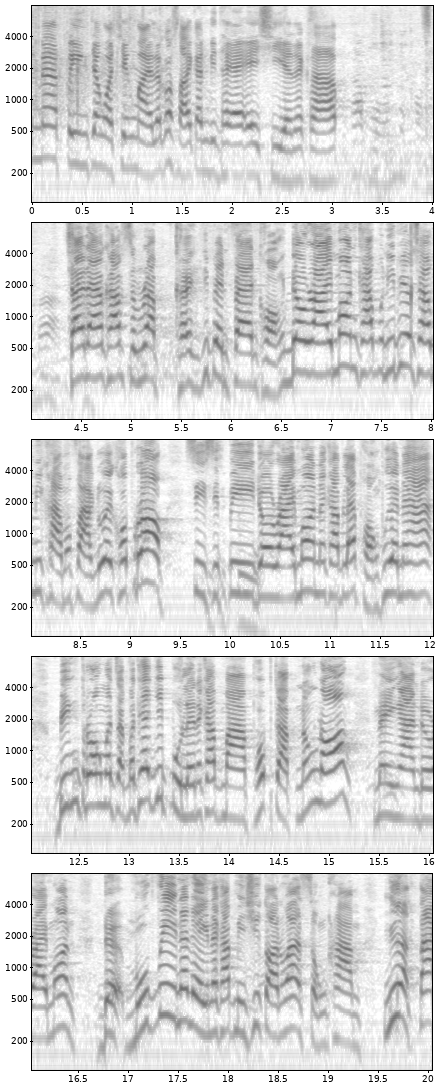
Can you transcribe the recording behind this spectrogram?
นแม่ปิงจังหวัดเชียงใหม่แล้วก็สายการบินไทยแอร์เอเชียนะครับ ใช่แล้วครับสำหรับใครที่เป็นแฟนของโดราเอมอนครับวันนี้พี่เชาวมีข่าวมาฝากด้วยครบรอบ 40 ปีโดราเอมอนนะครับและของเพื่อนนะฮะบิงตรงมาจากประเทศญี่ปุ่นเลยนะครับ มาพบกับน้องๆในงานโดราเอมอนเดอะมูฟวี่นั่นเองนะครับ มีชื่อตอนว่าสงครามเงือกใต้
